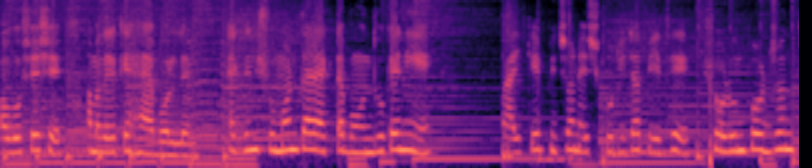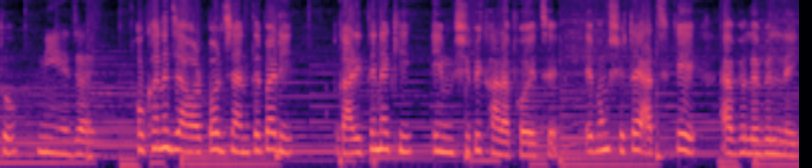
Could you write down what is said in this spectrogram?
অবশেষে আমাদেরকে হ্যাঁ বললেন। একদিন সুমন তার একটা বন্ধুকে নিয়ে বাইকের পিছনে স্কুটিটা বেঁধে শোরুম পর্যন্ত নিয়ে যায়। ওখানে যাওয়ার পর জানতে পারি গাড়িতে নাকি এমসিপি খারাপ হয়েছে এবং সেটা আজকে অ্যাভেলেবেল নেই।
